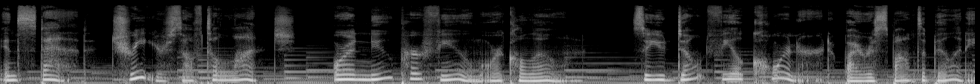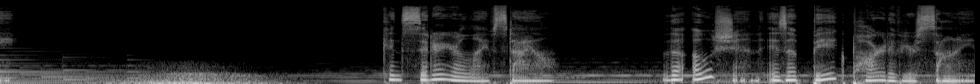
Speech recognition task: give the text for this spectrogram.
Instead, treat yourself to lunch or a new perfume or cologne so you don't feel cornered by responsibility. Consider your lifestyle. The ocean is a big part of your sign.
